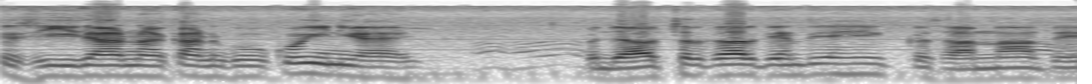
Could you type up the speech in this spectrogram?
ਤਹਿਸੀਲਦਾਰ ਨਾ ਕਨਗੋ ਕੋਈ ਨਹੀਂ ਆਇਆ ਜੀ। ਪੰਜਾਬ ਸਰਕਾਰ ਕਹਿੰਦੀ ਅਸੀਂ ਕਿਸਾਨਾਂ ਦੇ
